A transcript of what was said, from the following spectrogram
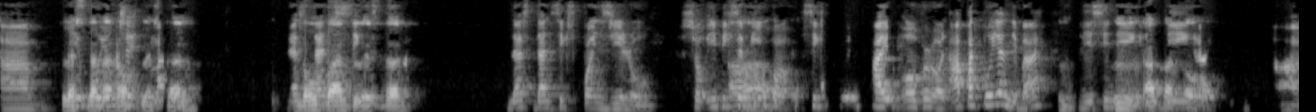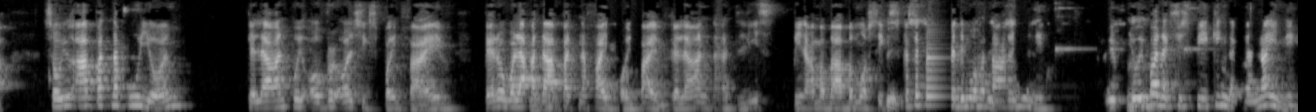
Um, less than ano? Less than? Less no than band six, less than? Less than 6.0. So, ibig sabihin ah, okay. po, 6.5 overall. Apat po yan, di ba? Mm. Listening, mm, apat, reading, oh. uh, So, yung apat na po yon kailangan po yung overall 6.5, pero wala ka mm-hmm. dapat na 5.5. Kailangan at least pinakamababa mo 6. Kasi pwede mo hatakin yun eh. Yung iba mm-hmm. nagsispeaking, nagna 9 eh.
